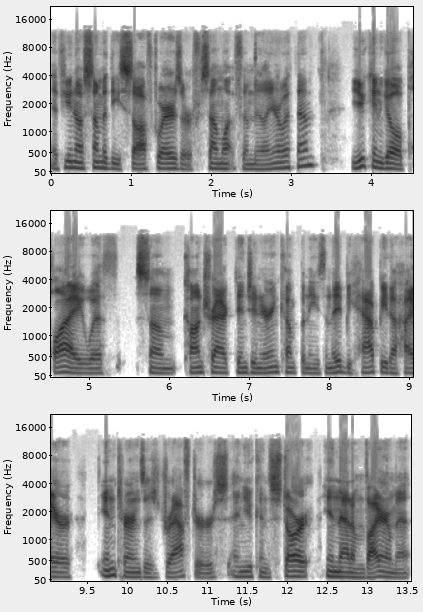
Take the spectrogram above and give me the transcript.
If you know some of these softwares or somewhat familiar with them, you can go apply with some contract engineering companies, and they'd be happy to hire interns as drafters. And you can start in that environment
